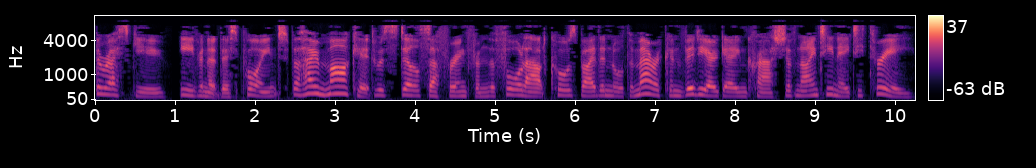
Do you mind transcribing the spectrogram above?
The Rescue. Even at this point, the home market was still suffering from the fallout caused by the North American video game crash of 1983.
